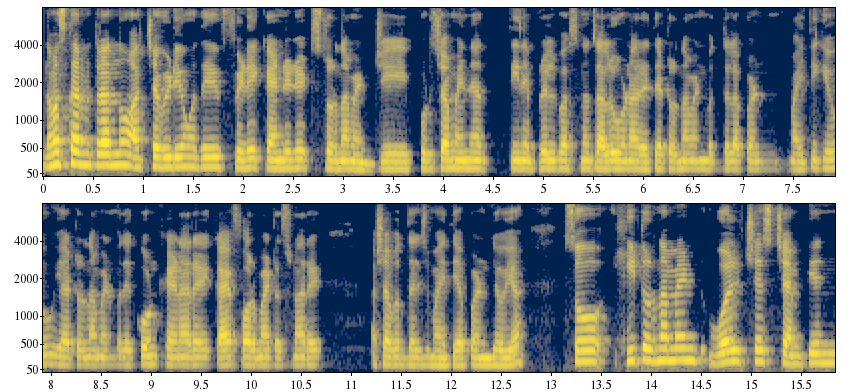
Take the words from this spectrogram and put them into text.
नमस्कार मित्रांनो आजच्या व्हिडिओमध्ये फिडे कॅन्डिडेट्स टुर्नामेंट जी पुढच्या महिन्यात तीन एप्रिलपासून चालू होणार आहे त्या टुर्नामेंटबद्दल आपण माहिती घेऊ. या टुर्नामेंटमध्ये कोण खेळणार आहे काय फॉर्मॅट असणार आहे अशाबद्दलची माहिती आपण घेऊया. सो ही टुर्नामेंट वर्ल्ड चेस चॅम्पियन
